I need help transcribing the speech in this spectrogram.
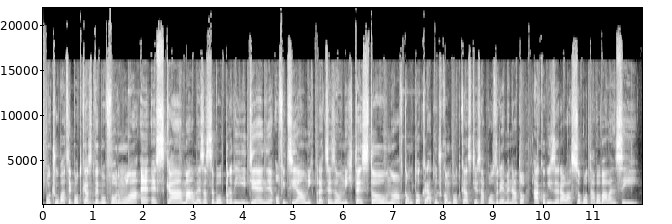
Počúvate podcast webu Formula ESK. Máme za sebou prvý deň oficiálnych predsezónnych testov, no a v tomto kratučkom podcaste sa pozrieme na to, ako vyzerala sobota vo Valencii.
